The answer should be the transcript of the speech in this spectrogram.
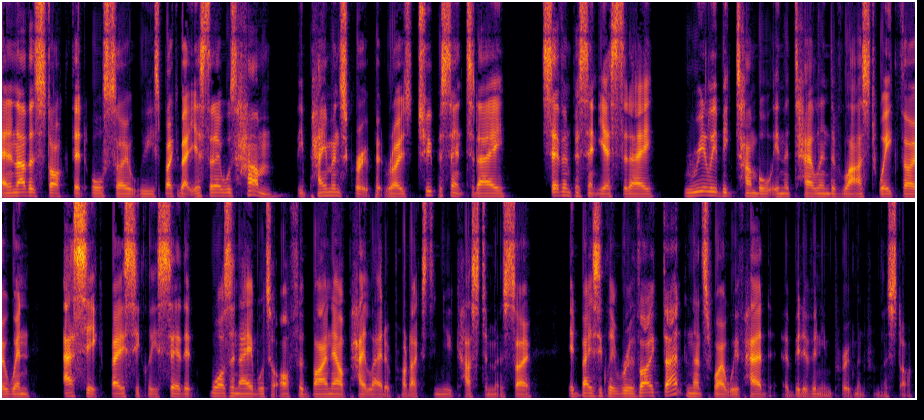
And another stock that also we spoke about yesterday was Humm, the payments group. It rose 2% today, 7% yesterday. Really big tumble in the tail end of last week, though, when ASIC basically said it wasn't able to offer buy now, pay later products to new customers. So it basically revoked that. And that's why we've had a bit of an improvement from the stock.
